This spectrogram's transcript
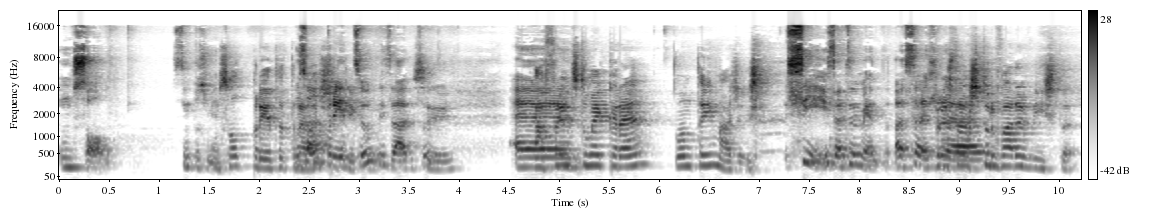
um sol, simplesmente. Um sol preto atrás. Um sol preto, exato. Sim. à frente de um ecrã onde tem imagens. Sim, exatamente. Ou seja, para estar a estorvar a vista.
